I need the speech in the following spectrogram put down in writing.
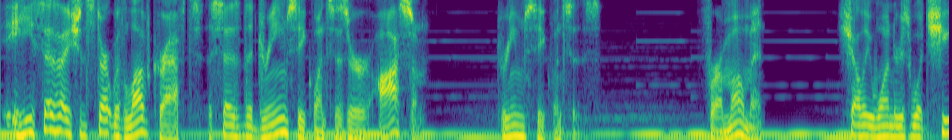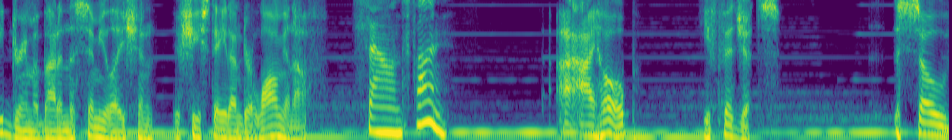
He says I should start with Lovecraft, says the dream sequences are awesome. Dream sequences. For a moment, Shelley wonders what she'd dream about in the simulation if she stayed under long enough. Sounds fun. I, I hope. He fidgets. So,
